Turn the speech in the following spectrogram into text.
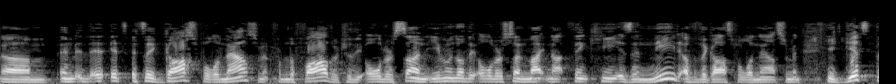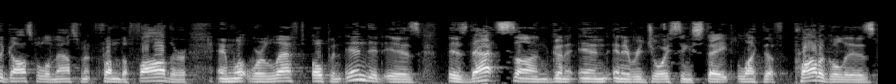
Um, and it's, it's a gospel announcement from the father to the older son, even though the older son might not think he is in need of the gospel announcement. He gets the gospel announcement from the father, and what we're left open-ended is, is that son going to end in a rejoicing state like the prodigal is,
